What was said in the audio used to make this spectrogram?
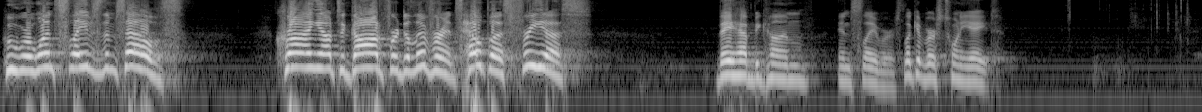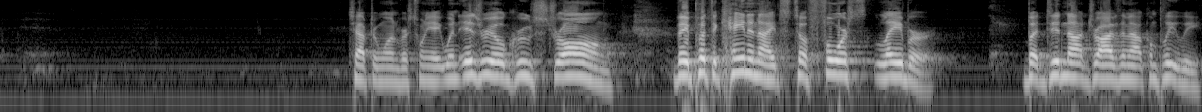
who were once slaves themselves, crying out to God for deliverance, help us, free us, they have become enslavers. Look at verse 28. Chapter 1, verse 28. When Israel grew strong, they put the Canaanites to forced labor, but did not drive them out completely.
